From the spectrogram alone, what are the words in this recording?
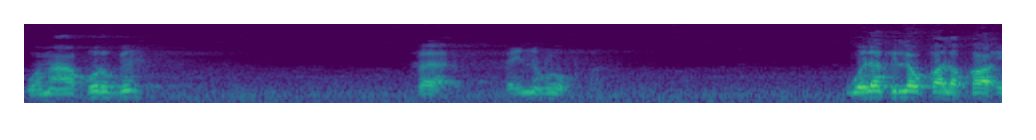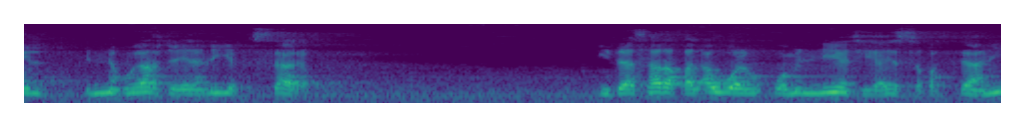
ومع قربه ف... فإنه يقطع ولكن لو قال قائل إنه يرجع إلى نية السارق إذا سرق الأول ومن نيته أن يسرق الثاني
